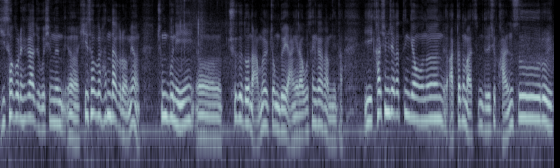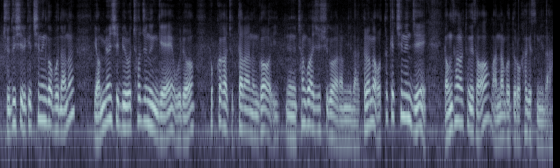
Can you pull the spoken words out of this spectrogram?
희석을 해가지고 심는 어, 희석을 한다 그러면 충분히 어, 추구도 남을 정도의 양이라고 생각을 합니다. 이 칼슘제 같은 경우는 아까도 말씀드렸듯이 관수를 주듯이 이렇게 치는 것보다는 옆면 시비로 쳐주는 게 오히려 효과가 좋다라는 거 참고해 주시기 바랍니다. 그러면 어떻게 치는지 영상을 통해서 만나보도록 하겠습니다.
